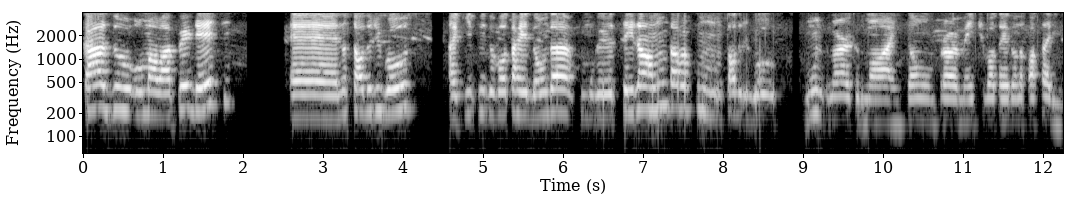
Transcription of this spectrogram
Caso o Mauá perdesse, é, no saldo de gols, a equipe do Volta Redonda, como ganhou de 6 a 1 estava com um saldo de gols muito maior que o do Mauá, então provavelmente o Volta Redonda passaria.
